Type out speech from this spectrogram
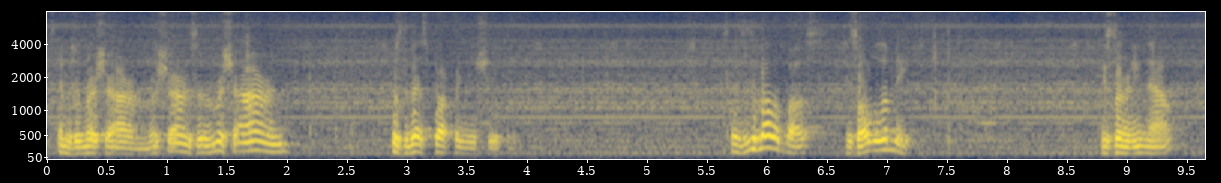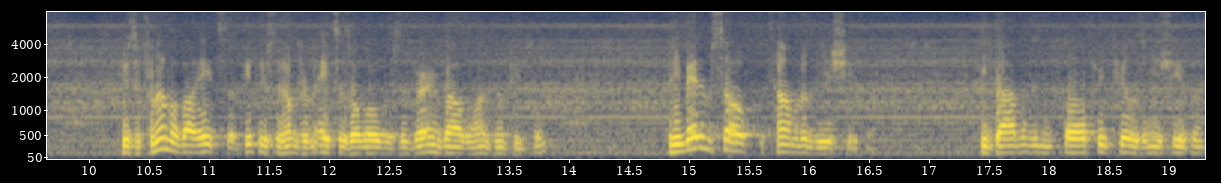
his name is Moshe Aaron. Moshe Aaron said, Moshe Aaron was the best bar in yeshiva. So he's a bus. He's older than me. He's learning now. He's a phenomenal about Eitzah. People used to come from Eitzahs all over. He's very involved with a lot of different people. But he made himself the Talmud of the yeshiva. He davened in all three fields in yeshiva.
